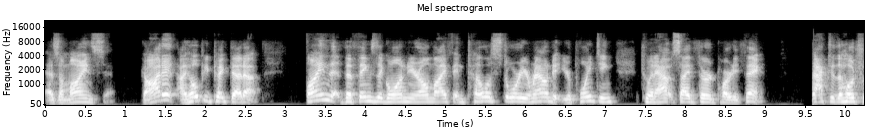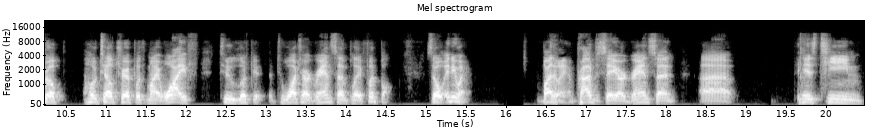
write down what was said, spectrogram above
as a mindset. Got it? I hope you picked that up. Find the things that go on in your own life and tell a story around it. You're pointing to an outside third party thing. Back to the hotel hotel trip with my wife to look at to watch our grandson play football. So anyway, by the way, I'm proud to say our grandson, uh, his team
